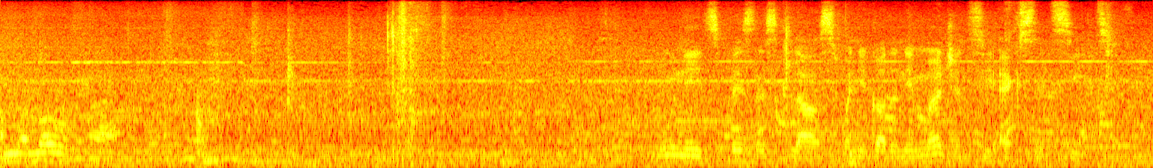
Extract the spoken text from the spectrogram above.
I'm Who needs business class when you got an emergency exit seat?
